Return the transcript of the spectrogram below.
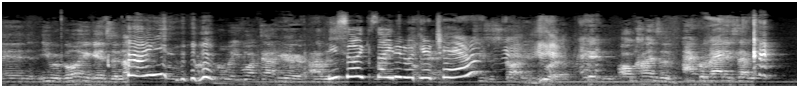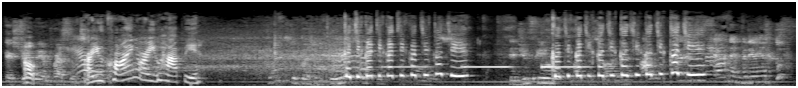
And you were going against a Hi. The moment you walked out here, I was. You so excited with your chair? She's a star. You were hitting all kinds of acrobatics that were oh. extremely impressive. Are you crying or are you happy? Kachi, kachi, kachi, kachi, kachi. Did you feel? Kachi, kachi, kachi, kachi, kachi, kachi.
